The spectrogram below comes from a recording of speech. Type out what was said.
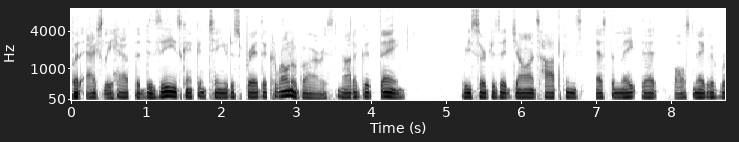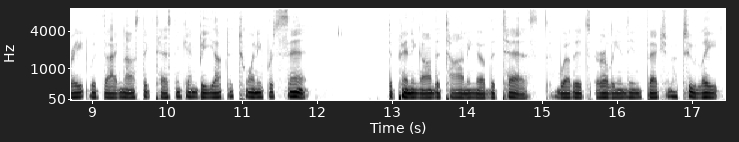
but actually have the disease can continue to spread the coronavirus. Not a good thing. Researchers at Johns Hopkins estimate that false negative rate with diagnostic testing can be up to 20%, depending on the timing of the test, whether it's early in the infection or too late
